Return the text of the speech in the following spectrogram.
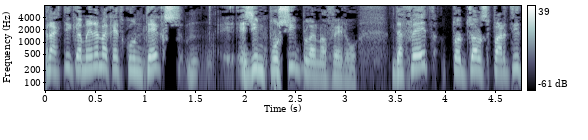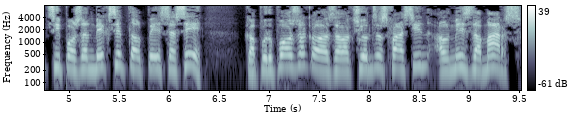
Pràcticament en aquest context és impossible no fer-ho. De fet, tots els partits s'hi posen bé excepte el PSC, que proposa que les eleccions es facin el mes de març,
